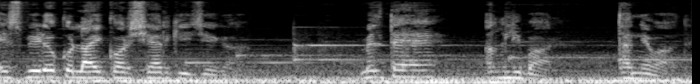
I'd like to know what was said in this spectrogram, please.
इस वीडियो को लाइक और शेयर कीजिएगा। मिलते हैं अगली बार। धन्यवाद।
